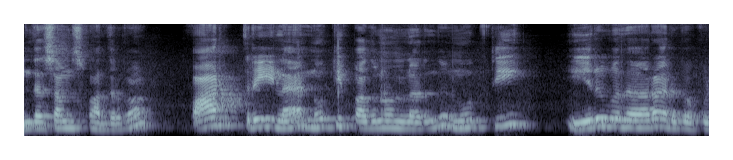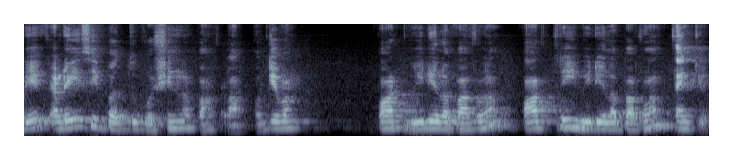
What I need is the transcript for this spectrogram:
இந்த சம்ஸ் பார்த்துருக்கோம். பார்ட் த்ரீயில் நூற்றி பதினொன்னுலேருந்து நூற்றி இருபது வரை இருக்கக்கூடிய கடைசி பத்து கொஷினில் பார்க்கலாம். ஓகேவா பார்ட் வீடியோவில் பார்க்கலாம். பார்ட் த்ரீ வீடியோவில் பார்க்கலாம். தேங்க்யூ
